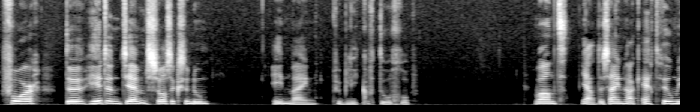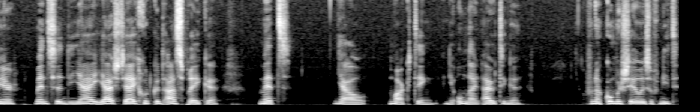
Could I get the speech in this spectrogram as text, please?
voor de hidden gems, zoals ik ze noem, in mijn publiek of doelgroep. Want ja, er zijn vaak echt veel meer mensen die jij, juist jij, goed kunt aanspreken met jouw marketing en je online uitingen. Of het nou commercieel is of niet.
